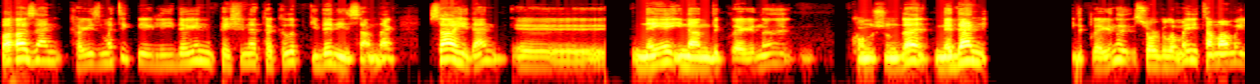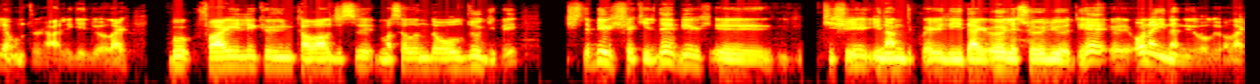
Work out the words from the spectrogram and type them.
Bazen karizmatik bir liderin peşine takılıp giden insanlar sahiden e, neye inandıklarını konusunda neden inandıklarını sorgulamayı tamamıyla unutur hale geliyorlar. Bu Fareli Köy'ün kavalcısı masalında olduğu gibi işte bir şekilde bir e, kişi inandıkları lider öyle söylüyor diye e, ona inanıyor oluyorlar.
